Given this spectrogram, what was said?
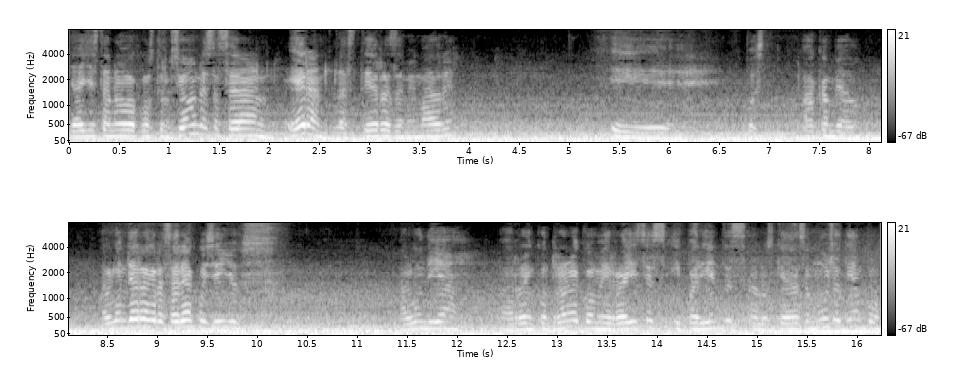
Ya hay esta nueva construcción. Estas eran, eran las tierras de mi madre. Y pues ha cambiado. Algún día regresaré a Cuisillos. Algún día a reencontrarme con mis raíces y parientes a los que hace mucho tiempo,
